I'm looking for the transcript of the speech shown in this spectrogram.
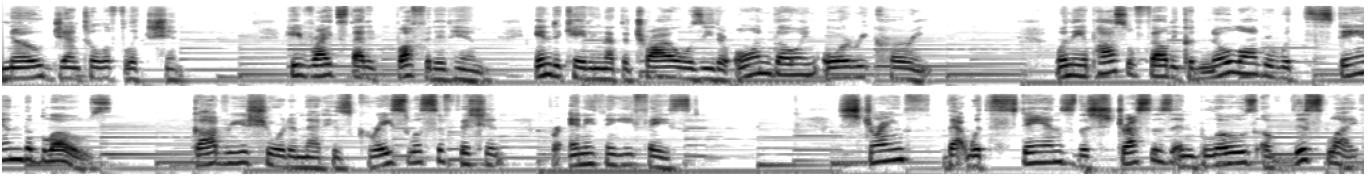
no gentle affliction. He writes that it buffeted him, indicating that the trial was either ongoing or recurring. When the apostle felt he could no longer withstand the blows, God reassured him that his grace was sufficient for anything he faced. Strength that withstands the stresses and blows of this life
